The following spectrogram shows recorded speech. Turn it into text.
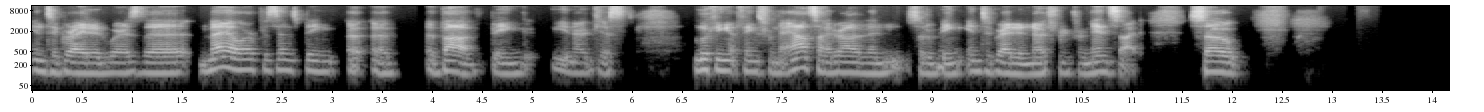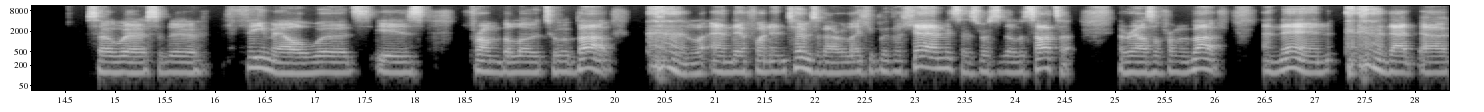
integrated. Whereas the male represents being uh, uh, above, being you know just looking at things from the outside rather than sort of being integrated and nurturing from the inside. So so, uh, so the female words is from below to above. and therefore, in terms of our relationship with Hashem, it says Rosa arousal from above. And then that uh,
